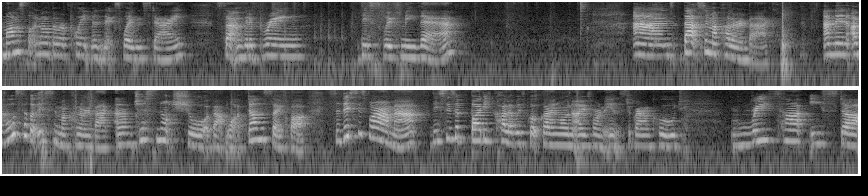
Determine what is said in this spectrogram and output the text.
mum's got another appointment next Wednesday, so I'm going to bring this with me there. And that's in my colouring bag. And then I've also got this in my colouring bag and I'm just not sure about what I've done so far. So this is where I'm at. This is a buddy colour we've got going on over on Instagram called Rita Easter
